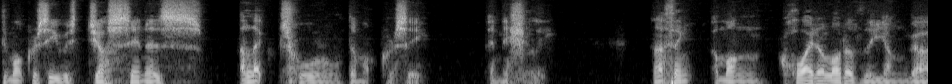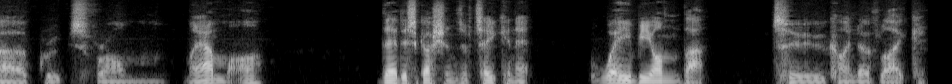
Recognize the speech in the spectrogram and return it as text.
democracy was just seen as electoral democracy initially. And I think among quite a lot of the younger groups from Myanmar, their discussions have taken it way beyond that to kind of like,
